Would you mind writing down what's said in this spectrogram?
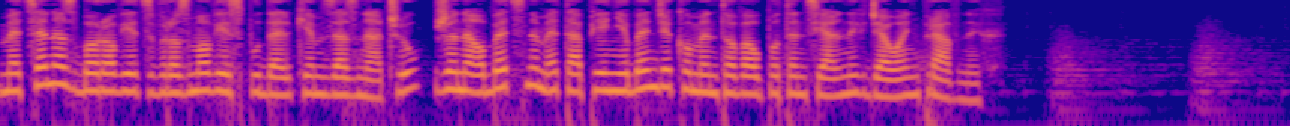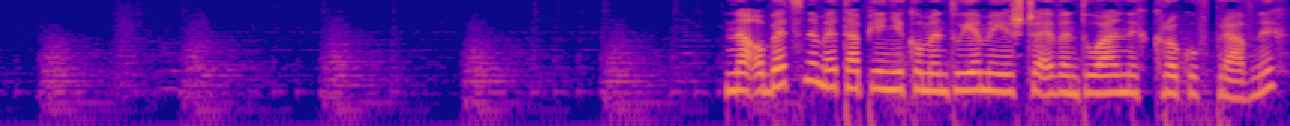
mecenas Borowiec w rozmowie z Pudelkiem zaznaczył, że na obecnym etapie nie będzie komentował potencjalnych działań prawnych. Na obecnym etapie nie komentujemy jeszcze ewentualnych kroków prawnych,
